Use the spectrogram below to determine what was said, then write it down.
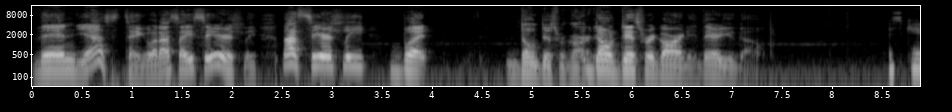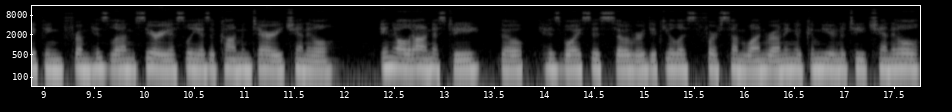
then yes, take what I say seriously. Not seriously, but Don't disregard. it. don't disregard it. There you go. Escaping from his lungs seriously as a commentary channel. In all honesty, though, his voice is so ridiculous for someone running a community channel,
